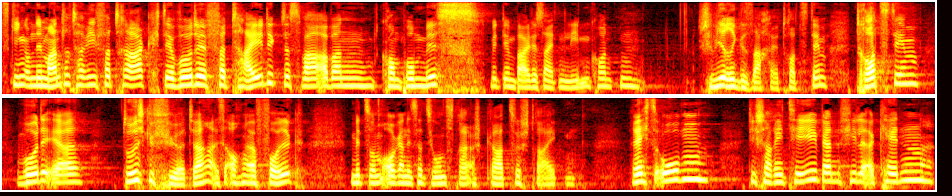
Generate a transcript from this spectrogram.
Es ging um den Manteltarifvertrag, der wurde verteidigt, das war aber ein Kompromiss, mit dem beide Seiten leben konnten. Schwierige Sache trotzdem. Trotzdem wurde er durchgeführt, ja, ist auch ein Erfolg, mit so einem Organisationsgrad zu streiken. Rechts oben, die Charité, werden viele erkennen,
